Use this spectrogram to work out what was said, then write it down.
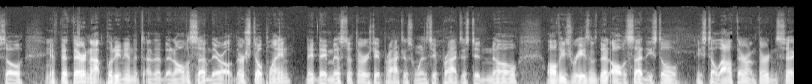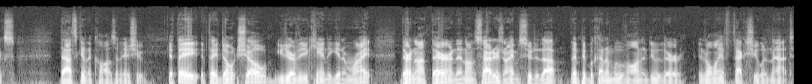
So hmm. if, if they're not putting in the t- uh, then all of a sudden they're they're still playing. They, they missed a Thursday practice, Wednesday practice, didn't know all these reasons that all of a sudden he's still he's still out there on third and six. That's going to cause an issue. If they if they don't show, you do everything you can to get them right. They're not there, and then on Saturdays night, and suited up, then people kind of move on and do their. It only affects you in that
